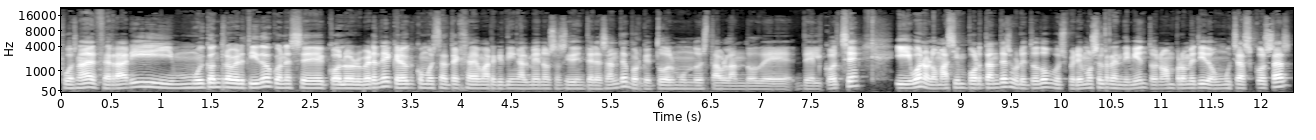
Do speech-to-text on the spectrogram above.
Pues nada, el Ferrari muy controvertido con ese color verde. Creo que como estrategia de marketing al menos ha sido interesante porque todo el mundo está hablando de, del coche. Y bueno, lo más importante sobre todo, pues veremos el rendimiento. No han prometido muchas cosas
